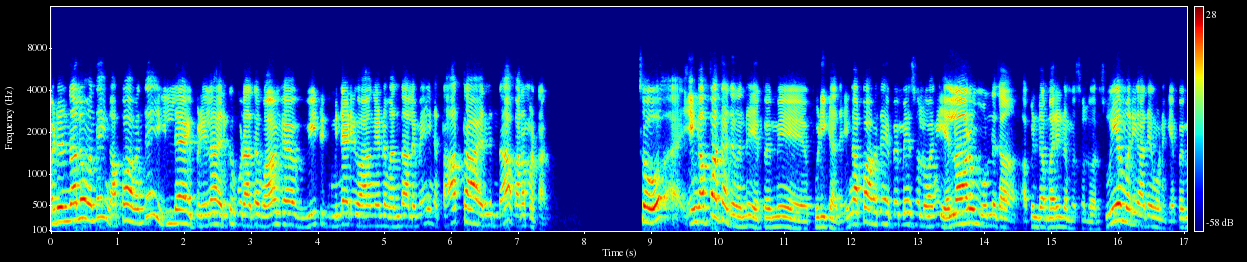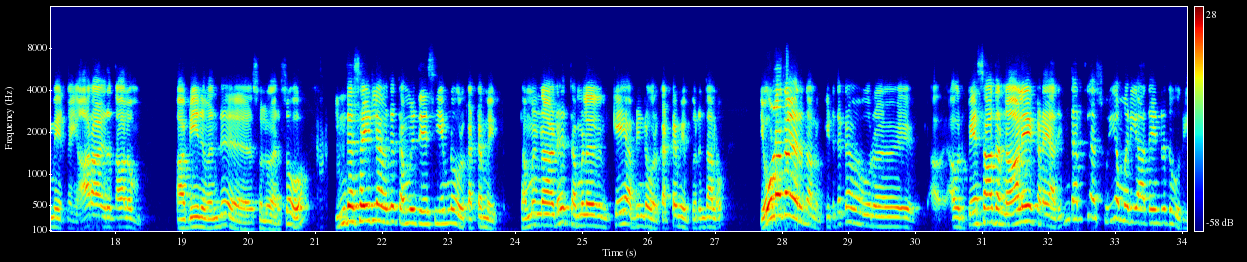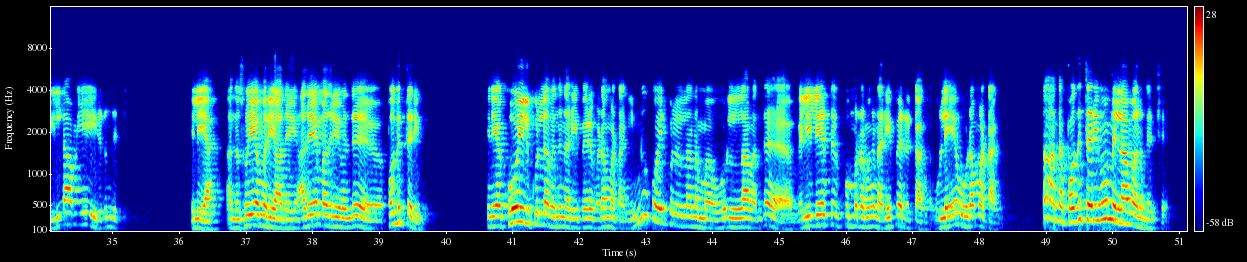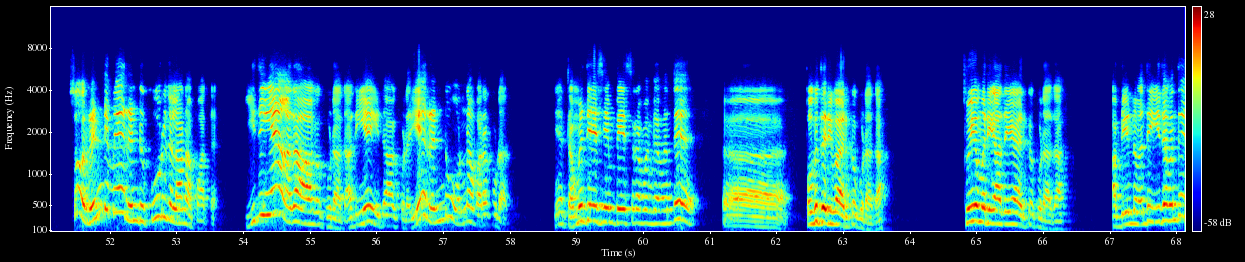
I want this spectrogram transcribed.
பட் இருந்தாலும் வந்து எங்க அப்பா வந்து இல்ல இப்படி எல்லாம் இருக்கக்கூடாது. வாங்க வீட்டுக்கு முன்னாடி வாங்கன்னு வந்தாலுமே எங்க தாத்தா இருந்தா வரமாட்டாங்க. ஸோ எங்க அப்பாவுக்கு அது வந்து எப்பவுமே பிடிக்காது. எங்க அப்பா வந்து எப்பயுமே சொல்லுவாங்க எல்லாரும் ஒண்ணுதான் அப்படின்ற மாதிரி நம்ம சொல்லுவார். சுயமரியாதை உனக்கு எப்பயுமே இருக்கும் யாரா இருந்தாலும் அப்படின்னு வந்து சொல்லுவார். ஸோ இந்த சைட்ல வந்து தமிழ் தேசியம்னு ஒரு கட்டமைப்பு. தமிழ்நாடு தமிழருக்கே அப்படின்ற ஒரு கட்டமைப்பு இருந்தாலும் எவ்வளவுதான் இருந்தாலும் கிட்டத்தட்ட ஒரு அவர் பேசாத நாளே கிடையாது. இந்த இடத்துல சுயமரியாதைன்றது ஒரு இல்லாமையே இருந்துச்சு. இல்லையா? அந்த சுயமரியாதை அதே மாதிரி வந்து பகுத்தறிவு. இல்லையா? கோயிலுக்குள்ள வந்து நிறைய பேர் விட மாட்டாங்க. இன்னும் கோயிலுக்குள்ளெல்லாம் நம்ம ஊர்லலாம் வந்து வெளியிலேருந்து கும்பிட்றவங்க நிறைய பேர் இருக்காங்க. உள்ளேயே விட மாட்டாங்க. அந்த பகுத்தறிவும் இல்லாமல் இருந்துச்சு. ஸோ ரெண்டுமே ரெண்டு கூறுகளாக நான் பார்த்தேன். இது ஏன் அதை ஆகக்கூடாது? அது ஏன் இதாகக்கூடாது? ஏன் ரெண்டும் ஒன்றா வரக்கூடாது? ஏன் தமிழ் தேசியம் பேசுறவங்க வந்து பகுத்தறிவாக பகுத்தறிவா இருக்கக்கூடாதா? சுயமரியாதையா இருக்கக்கூடாதா? அப்படின்னு வந்து இதை வந்து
